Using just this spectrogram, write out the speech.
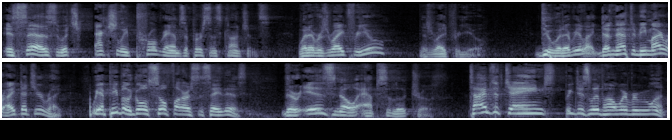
it says, which actually programs a person's conscience. Whatever's right for you is right for you. Do whatever you like. Doesn't have to be my right, that's your right. We have people that go so far as to say this. There is no absolute truth. Times have changed. We just live however we want.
